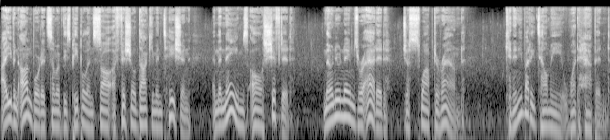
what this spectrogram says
I even onboarded some of these people and saw official documentation, and the names all shifted. No new names were added, just swapped around. Can anybody tell me what happened?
